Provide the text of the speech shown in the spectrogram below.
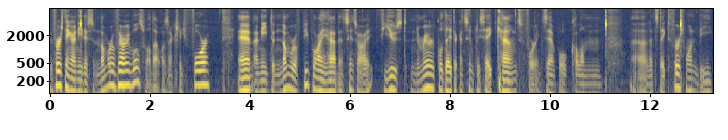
the first thing I need is the number of variables. Well, that was actually four. And I need the number of people I had. And since I've used numerical data, I can simply say count, for example, column, uh, let's take the first one, B.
